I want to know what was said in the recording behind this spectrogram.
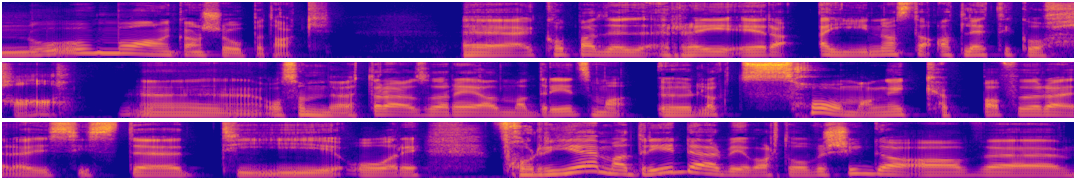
Nå må han kanskje opp et hakk. Eh, Copa del Rey er det eneste Atletico har Uh, og så møter de altså Real Madrid, som har ødelagt så mange cuper for dem de siste ti årene. Forrige Madrid-derby ble overskygga av uh,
